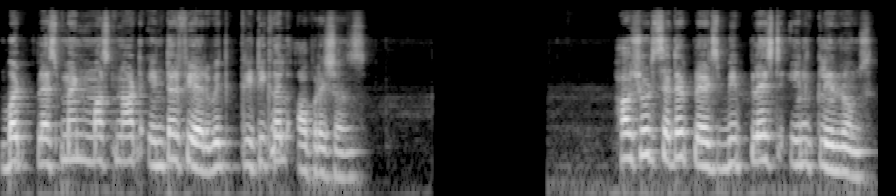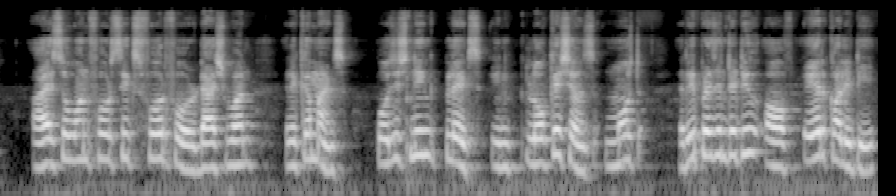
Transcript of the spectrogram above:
but placement must not interfere with critical operations. How should setter plates be placed in clean rooms? ISO 14644-1 recommends positioning plates in locations most representative of air quality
